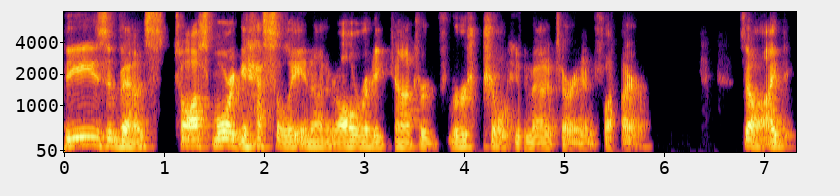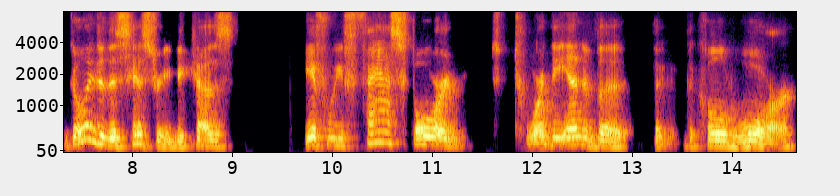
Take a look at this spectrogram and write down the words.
these events toss more gasoline on an already controversial humanitarian fire. So I go into this history because if we fast forward toward the end of the, the, the Cold War,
